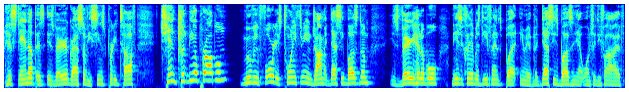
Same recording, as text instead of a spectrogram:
his stand up is, is very aggressive. He seems pretty tough. Chin could be a problem moving forward. He's 23 and John Makdessi buzzed him. He's very hittable. Needs to clean up his defense, but you know if Makdessi's buzzing at 155,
